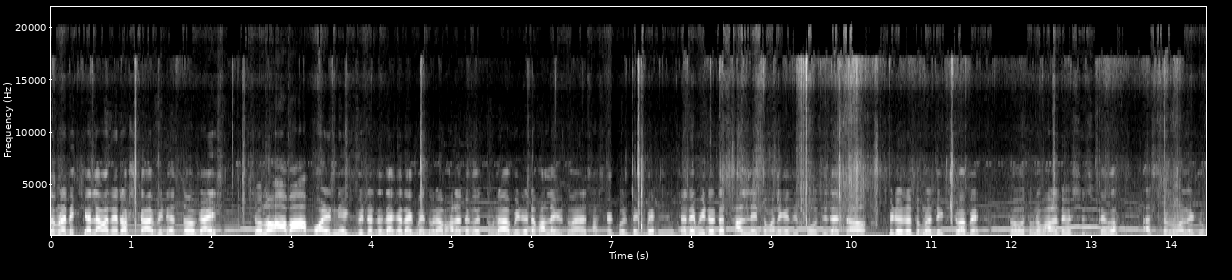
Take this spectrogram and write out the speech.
তোমরা দেখতে হলে আমাদের রস খাওয়া ভিডিও তো গাইস চলো আবার পরের নেক্সট ভিডিওতে দেখা থাকবে। তোমরা ভালো থাকবে তোমরা ভিডিওটা ভালো লাগে তোমরা সাবস্ক্রাইব করে থাকবে যাতে ভিডিওটা ছাড়লে তোমাদের কাছে পৌঁছে যায়, তো ভিডিওটা তোমরা দেখতে পাবে। তো তোমরা ভালো থেকো, সুস্থ থেকো। আসসালামু আলাইকুম।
